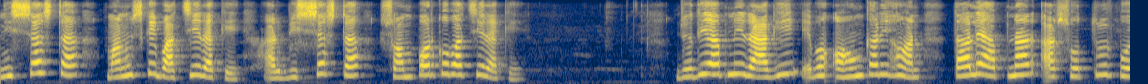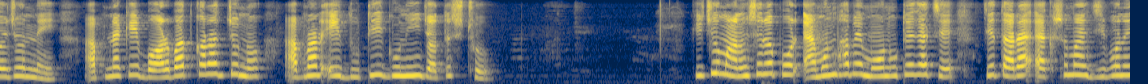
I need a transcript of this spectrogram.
নিঃশ্বাসটা মানুষকে বাঁচিয়ে রাখে আর বিশ্বাসটা সম্পর্ক বাঁচিয়ে রাখে। যদি আপনি রাগী এবং অহংকারী হন, তাহলে আপনার আর শত্রুর প্রয়োজন নেই। আপনাকে বরবাদ করার জন্য আপনার এই দুটি গুণই যথেষ্ট। কিছু মানুষের ওপর এমনভাবে মন উঠে গেছে যে তারা একসময় জীবনে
